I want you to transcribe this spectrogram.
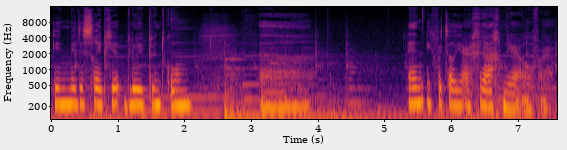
jennifer.in-bloei.com. Uh, en ik vertel je er graag meer over.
